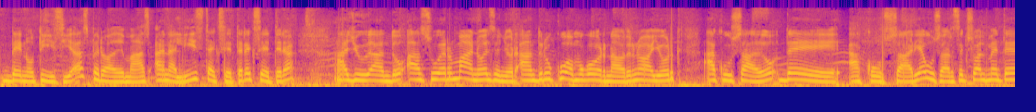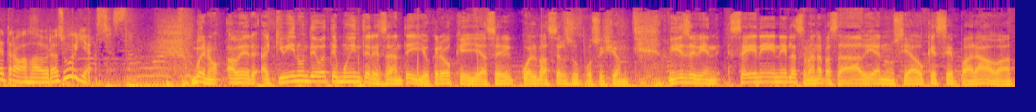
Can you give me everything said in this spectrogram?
de noticias, pero además analista, etcétera, etcétera, ayudando a su hermano, el señor Andrew Cuomo, gobernador de Nueva York, acusado de acosar y abusar sexualmente de trabajadoras suyas. Bueno, a ver, aquí viene un debate muy interesante y yo creo que ya sé cuál va a ser su posición. Fíjese bien, CNN la semana pasada había anunciado que separaba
